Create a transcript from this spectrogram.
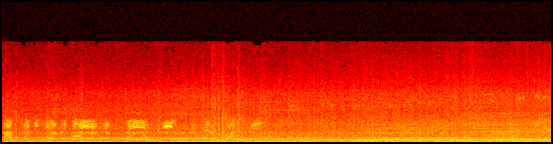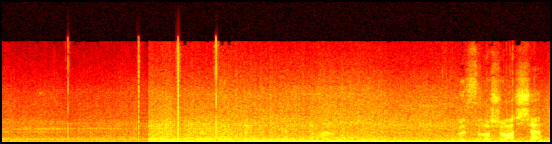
Zawsze mi się wydaje, że tutaj jest większy ten karty. Wystraszyłaś się?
